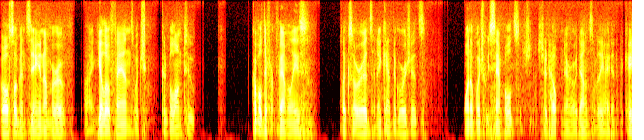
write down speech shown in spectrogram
We've also been seeing a number of uh, yellow fans, which could belong to a couple different families, Plexaurids and Acanthogorgids, one of which we sampled, should help narrow down some of the identification.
